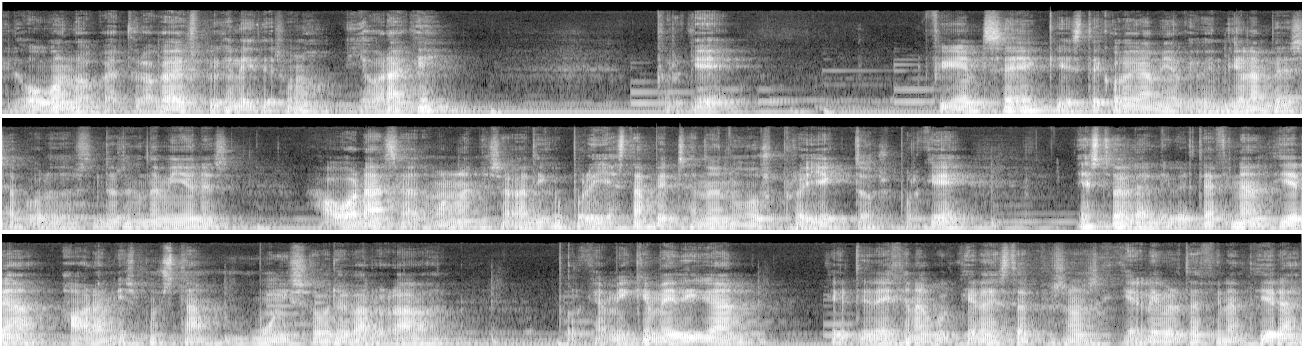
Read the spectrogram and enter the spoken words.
Y luego cuando te lo acaba de explicar le dices, bueno, ¿y ahora qué? Porque Fíjense que este colega mío que vendió la empresa por 250 millones, ahora se va a tomar un año sabático, pero ya están pensando en nuevos proyectos, porque esto de la libertad financiera ahora mismo está muy sobrevalorada. Porque a mí que me digan que te dejen a cualquiera de estas personas que quiera libertad financiera,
